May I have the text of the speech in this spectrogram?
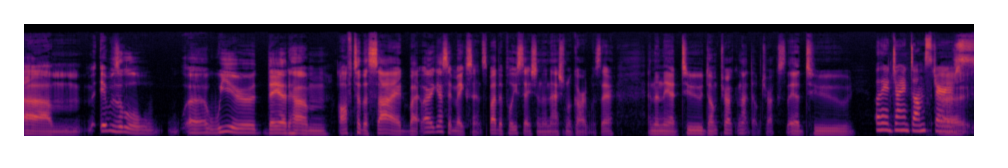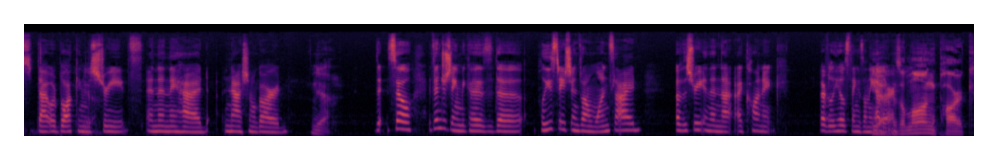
Um, it was a little uh, weird. They had um, off to the side, but I guess it makes sense. By the police station, the National Guard was there, and then they had two dump truck, not dump trucks. They had two. Oh, they had giant dumpsters that were blocking Uh, yeah. the streets, and then they had National Guard Yeah, so it's interesting because the police station's on one side of the street and then that iconic Beverly Hills thing is on the yeah. other. There's a long park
